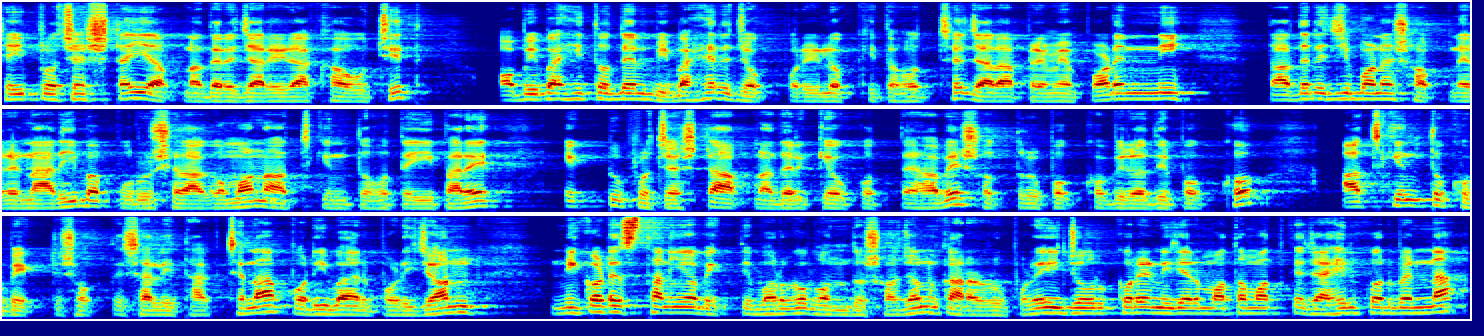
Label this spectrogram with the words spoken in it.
সেই প্রচেষ্টাই আপনাদের জারি রাখা উচিত। অবিবাহিতদের বিবাহের যোগ পরিলক্ষিত হচ্ছে। যারা প্রেমে পড়েননি, তাদের জীবনে স্বপ্নের নারী বা পুরুষের আগমন আজ কিন্তু হতেই পারে। একটু প্রচেষ্টা আপনাদেরকেও করতে হবে। শত্রুপক্ষ, বিরোধী পক্ষ আজ কিন্তু খুব একটি শক্তিশালী থাকছে না। পরিবার, পরিজন, নিকটে স্থানীয় ব্যক্তিবর্গ, বন্ধু, স্বজন কারোর উপরেই জোর করে নিজের মতামতকে জাহির করবেন না।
